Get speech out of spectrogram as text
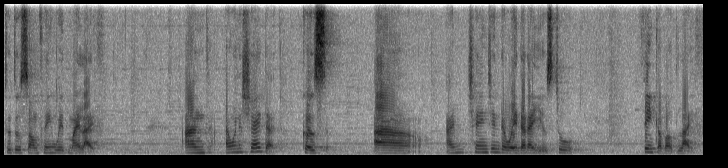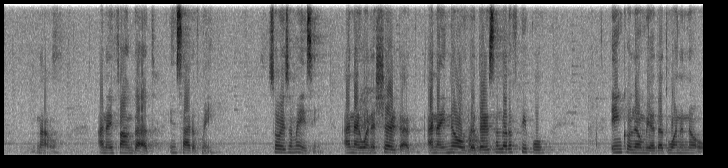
to do something with my life. And I want to share that because uh, I'm changing the way that I used to think about life now. And I found that inside of me. So it's amazing. And I want to share that. And I know that there's a lot of people in Colombia that want to know.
